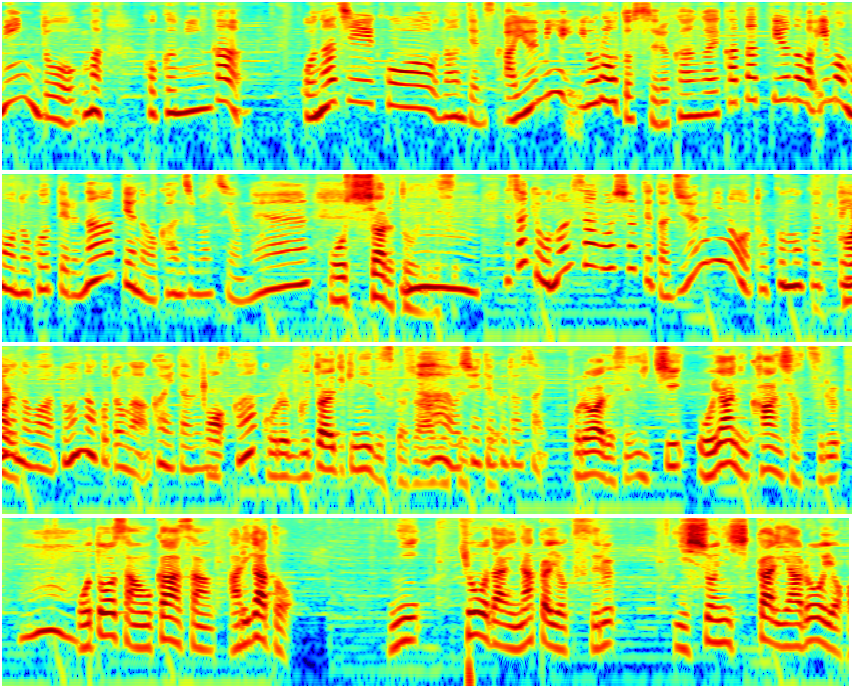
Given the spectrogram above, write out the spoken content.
民度、まあ、国民が同じこうなんていうんですか歩み寄ろうとする考え方っていうのは今も残ってるなっていうのを感じますよね。おっしゃる通りです。さっき小野井さんがおっしゃってた12の特目っていうのはどんなことが書いてあるんですか？はい、これ具体的にいいですか？じゃあ、はい、教えてください。これはですね1親に感謝する、うん、お父さんお母さんありがとう。2兄弟仲良くする。一緒にしっかりやろうよ。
